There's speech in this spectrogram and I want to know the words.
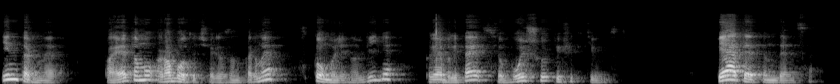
интернета. Поэтому работа через интернет в том или ином виде приобретает все большую эффективность. Пятая тенденция.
